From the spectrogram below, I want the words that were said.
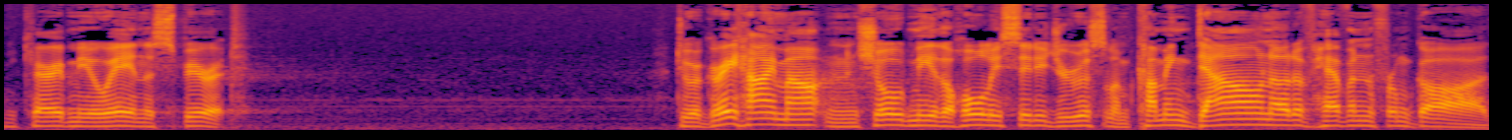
He carried me away in the Spirit to a great high mountain and showed me the holy city Jerusalem coming down out of heaven from God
